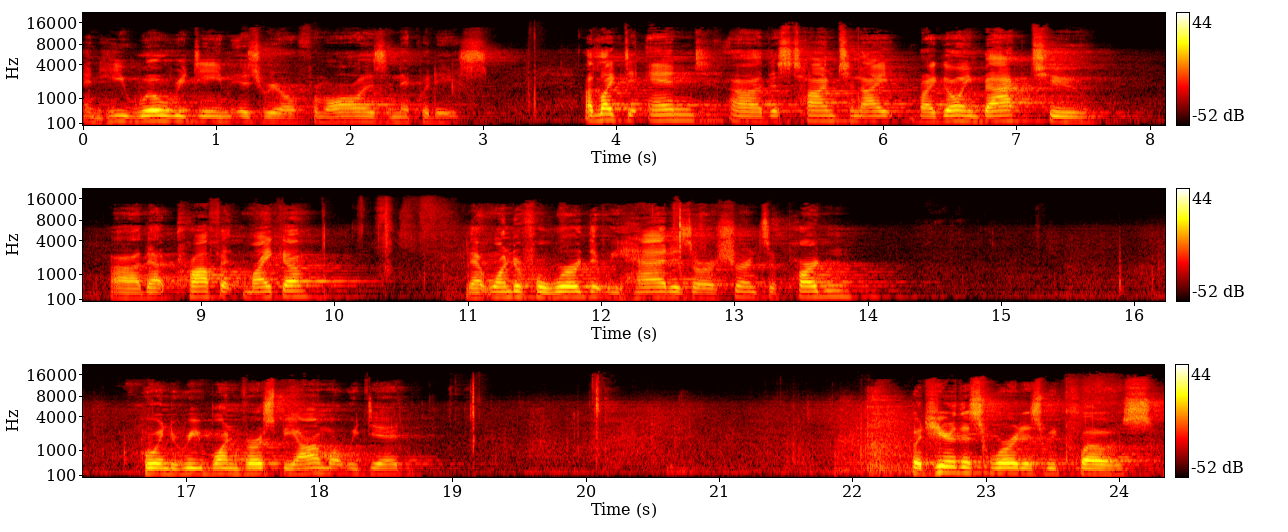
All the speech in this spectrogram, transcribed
and He will redeem Israel from all his iniquities. I'd like to end uh, this time tonight by going back to uh, that prophet Micah. That wonderful word that we had is our assurance of pardon. I'm going to read one verse beyond what we did. But hear this word as we close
